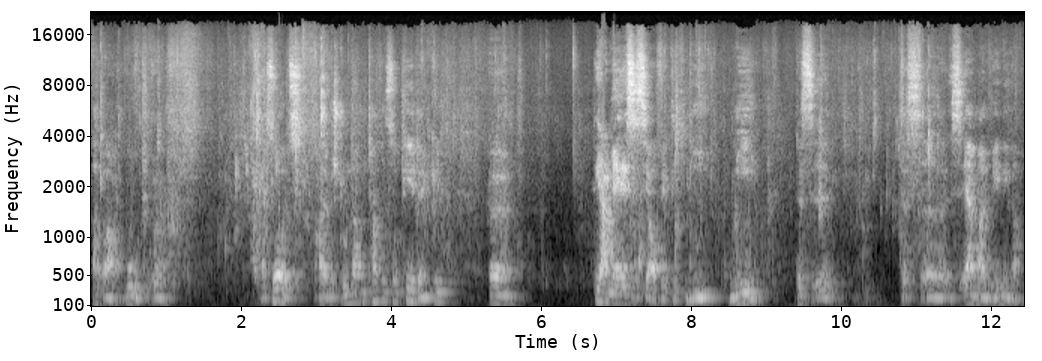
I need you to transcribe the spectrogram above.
Aber gut, äh, was soll's. Halbe Stunde am Tag ist okay, denke ich. Äh, ja, mehr ist es ja auch wirklich nie. Nie. Das, äh, das äh, ist eher mal weniger.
